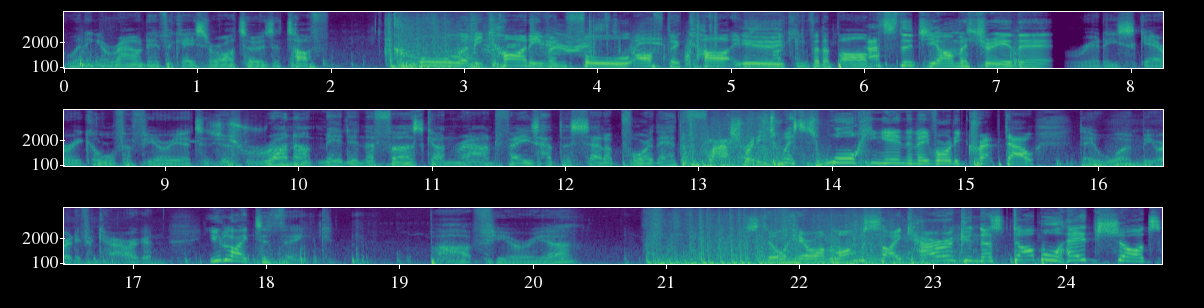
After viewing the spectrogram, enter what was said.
winning around here for KSCERATO is a tough call, and he can't even fall off the cart. He's Dude, looking for the bomb. That's the geometry of it really scary call for Furia to just run up mid in the first gun round. FaZe had the setup for it. They had the flash ready. Twist is walking in and they've already crept out. They won't be ready for Karrigan. You'd like to think. But Furia uh, Still here on long side. Karrigan, that's double headshots.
